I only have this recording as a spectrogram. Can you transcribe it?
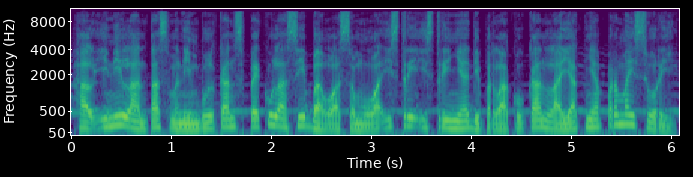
Hal ini lantas menimbulkan spekulasi bahwa semua istri-istrinya diperlakukan layaknya permaisuri.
